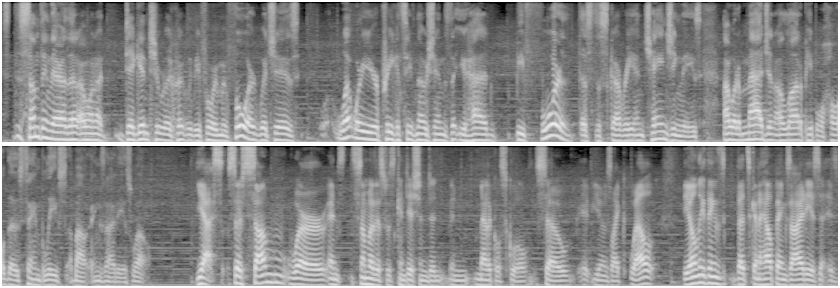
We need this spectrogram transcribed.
Something there that i want to dig into really quickly before we move forward which is what were your preconceived notions that you had before this discovery and changing these, I would imagine a lot of people hold those same beliefs about anxiety as well. Yes. So some were, and some of this was conditioned in, in medical school. So it, you know, it's like, well, the only thing that's going to help anxiety is, is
